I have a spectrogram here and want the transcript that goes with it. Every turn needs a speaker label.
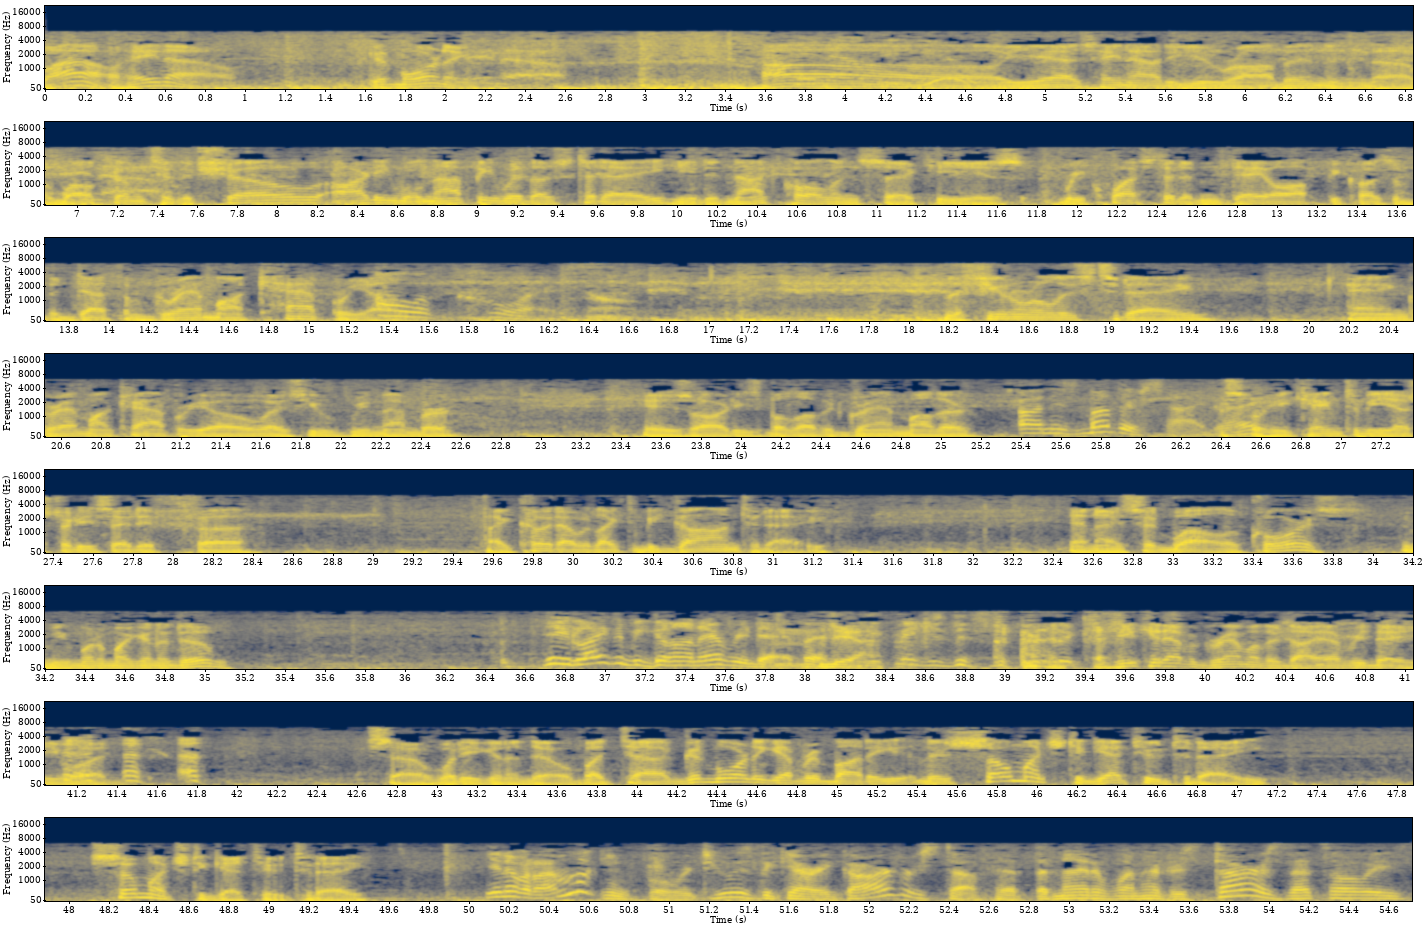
Speaker 1: Wow, hey now. Good morning.
Speaker 2: Hey now.
Speaker 1: Oh, yes. Hey now to you, Robin. And uh, welcome
Speaker 2: now.
Speaker 1: to the show. Artie will not be with us today. He did not call in sick. He is requested a day off because of the death of Grandma Caprio.
Speaker 3: Oh, of course.
Speaker 1: The funeral is today. And Grandma Caprio, as you remember, is Artie's beloved grandmother.
Speaker 3: On his mother's side, right?
Speaker 1: So he came to me yesterday and said, if, uh, if I could, I would like to be gone today. And I said, well, of course. I mean, what am I going to do?
Speaker 3: He'd like to be gone every day, but
Speaker 1: Yeah.
Speaker 3: he figures this is
Speaker 1: if he could have a grandmother die every day, he would. So what are you going to do? But uh, good morning, everybody. There's so much to get to today. So much to get to today.
Speaker 3: You know what I'm looking forward to is the Gary Garver stuff at the Night of 100 Stars. That's always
